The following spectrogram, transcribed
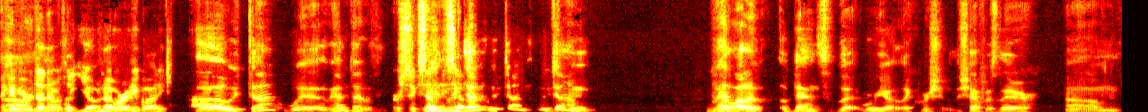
Like, have um, you ever um, done it with like Yono or anybody? Uh, we've done. We, we haven't done. Or six seventy seven. We've done. We've done. We've done. We've had a lot of events that were you know, like where the chef was there. Um,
